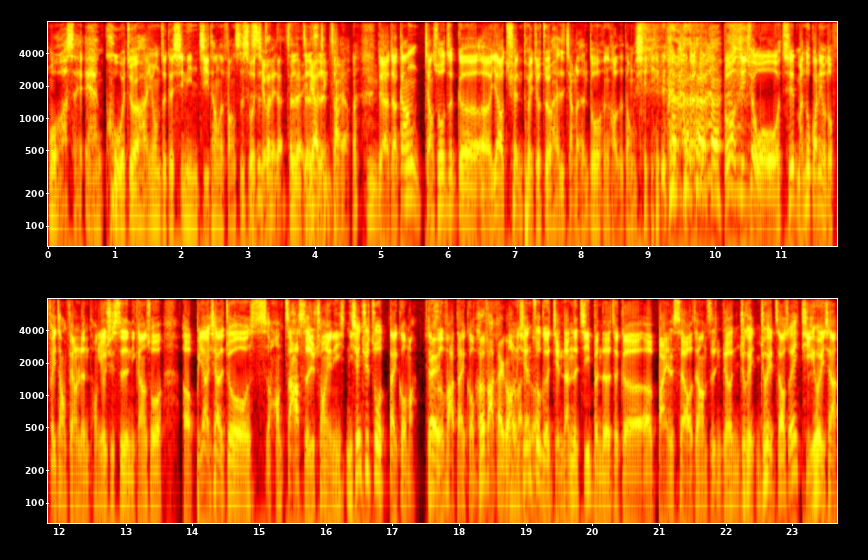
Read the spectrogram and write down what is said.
哇塞，哎、很酷哎！最后还用这个心灵鸡汤的方式做结尾，这真的真的是很重精彩嗯要。对啊，对啊，刚刚讲说这个呃要劝退，就最后还是讲了很多很好的东西。不过的确，我我其实蛮多观念我都非常非常认同，尤其是你刚刚说呃不要一下子就好像扎实的去创业，你你先去做代购嘛，对合法代购嘛，合法代购你先做个简单的基本的这个呃 buy and sell 这样子，你就你就可以你就可以知道说，哎、体会一下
